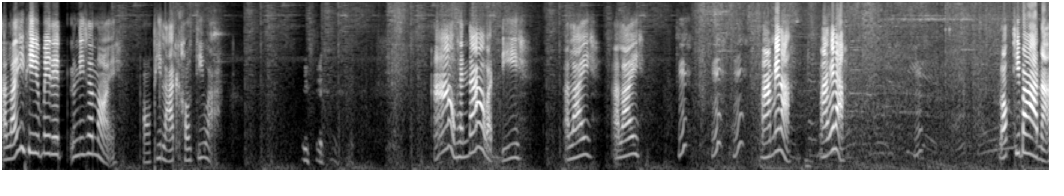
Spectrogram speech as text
อะไรพี่ไม่ได้อันนี่ซะหน่อย อ๋อ พี่รัดเขาดีหว่า อ้าวแพนด้าหวัดดี อะไร อะไรหึหึหึมาไหมล่ะ มาไหมล่ะหึล็อกที่บ้านน่ะ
